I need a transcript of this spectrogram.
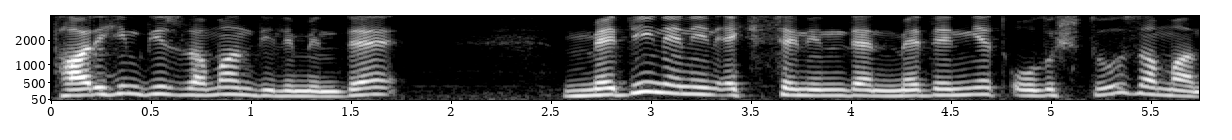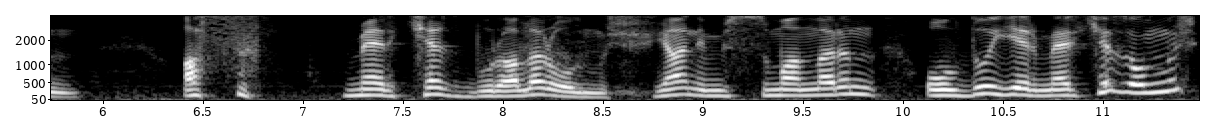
tarihin bir zaman diliminde Medine'nin ekseninden medeniyet oluştuğu zaman asıl merkez buralar olmuş. Yani Müslümanların olduğu yer merkez olmuş.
